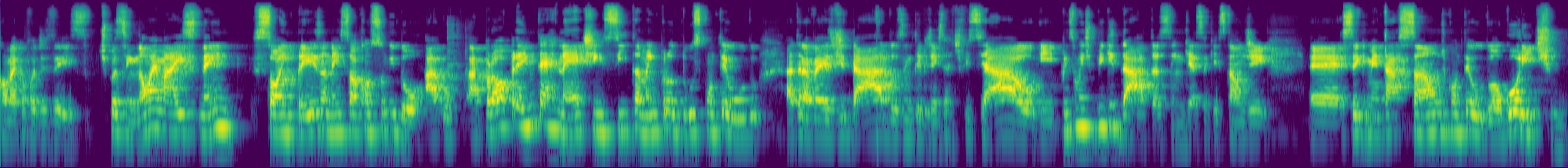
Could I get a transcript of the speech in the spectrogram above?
como é que eu vou dizer isso? Tipo assim, não é mais nem só empresa, nem só consumidor. A, a própria internet em si também produz conteúdo através de dados, inteligência artificial e principalmente Big Data, assim, que é essa questão de é, segmentação de conteúdo, algoritmo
